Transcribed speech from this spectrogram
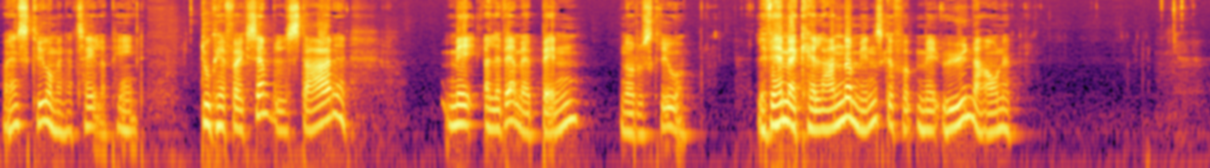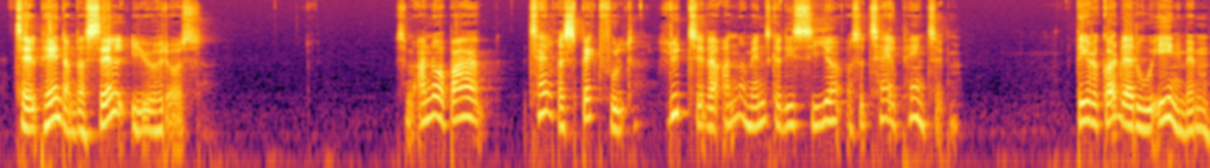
Hvordan skriver man og taler pænt? Du kan for eksempel starte med at lade være med at bande, når du skriver. Lad være med at kalde andre mennesker for, med øgenavne. Tal pænt om dig selv i øvrigt også. Som andre ord, bare tal respektfuldt. Lyt til, hvad andre mennesker de siger, og så tal pænt til dem. Det kan da godt være, at du er uenig med dem.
